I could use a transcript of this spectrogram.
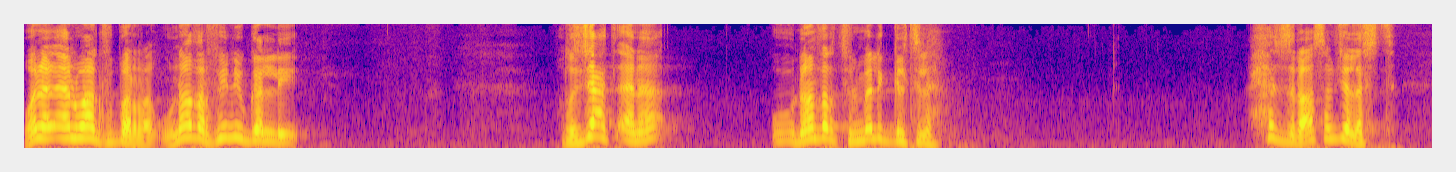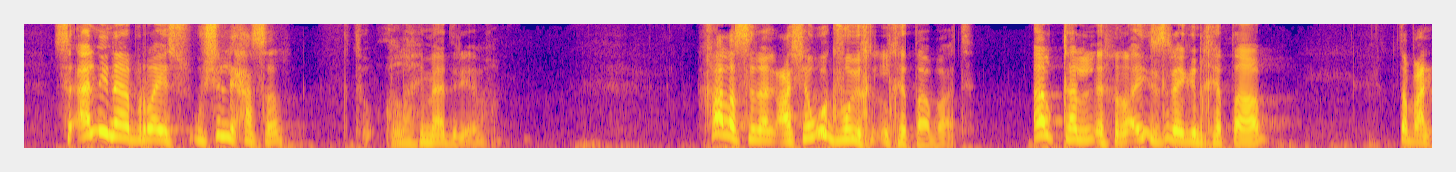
وأنا الآن واقف برا وناظر فيني وقال لي رجعت أنا ونظرت في الملك قلت له حز راسه وجلست. سألني نائب الرئيس وش اللي حصل؟ قلت والله ما أدري. خلصنا العشاء وقفوا الخطابات. ألقى الرئيس ريغن خطاب طبعا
